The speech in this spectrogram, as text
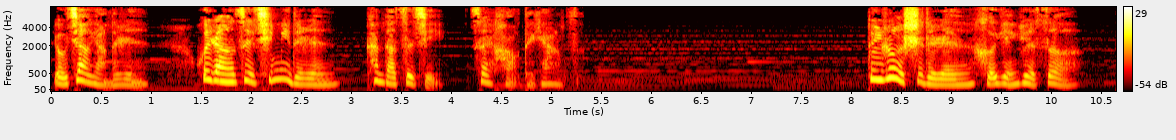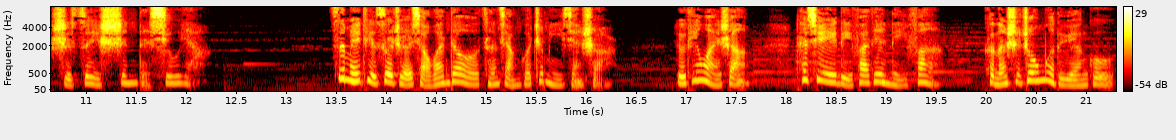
有教养的人，会让最亲密的人。看到自己最好的样子，对弱势的人和颜悦色是最深的修养。自媒体作者小豌豆曾讲过这么一件事儿：有天晚上，他去理发店理发，可能是周末的缘故，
